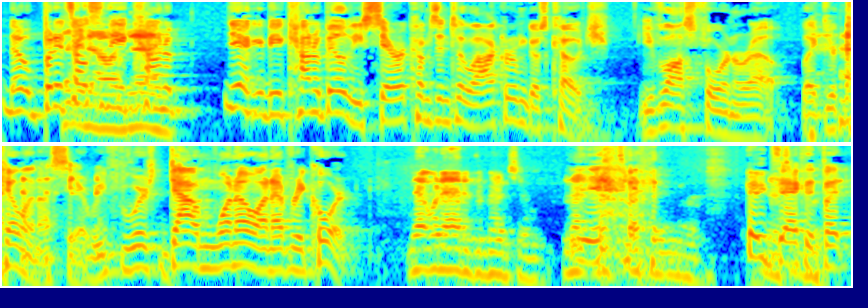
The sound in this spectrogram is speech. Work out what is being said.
no, but it's Every also the accountability. Yeah, the accountability. Sarah comes into the locker room, goes, "Coach, you've lost four in a row. Like you're killing us here. we are down 1-0 on every court." that would add a dimension. That, yeah. Exactly. But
